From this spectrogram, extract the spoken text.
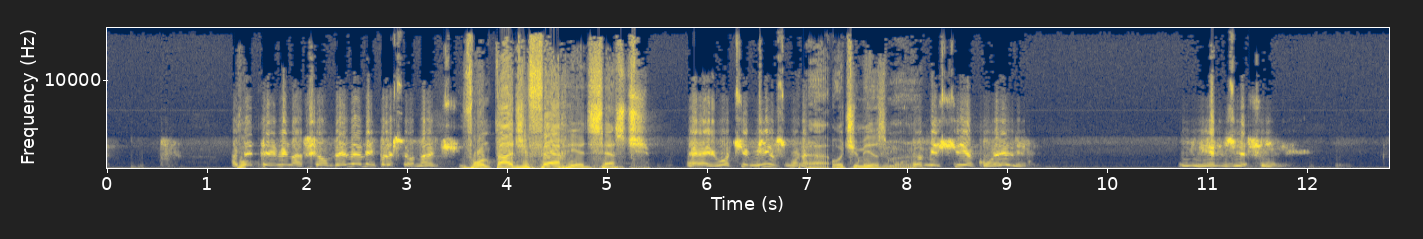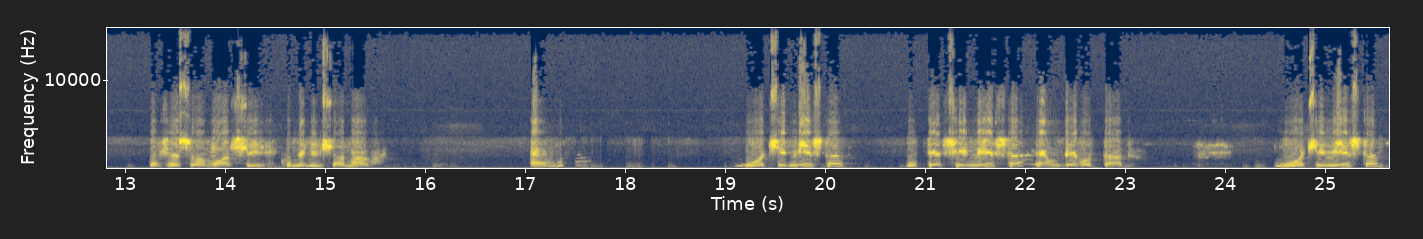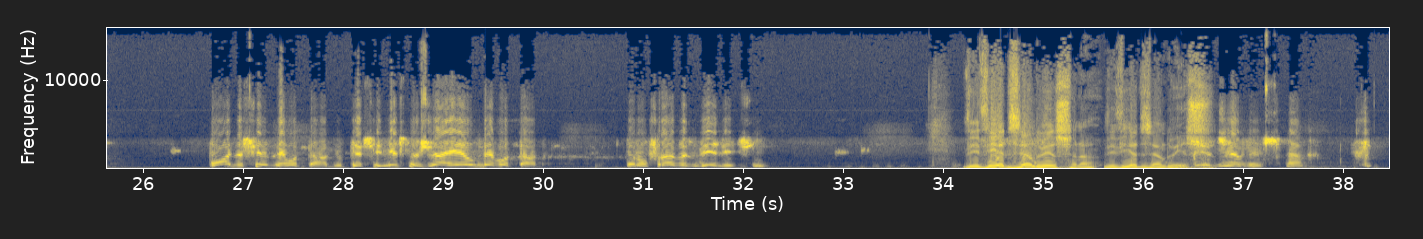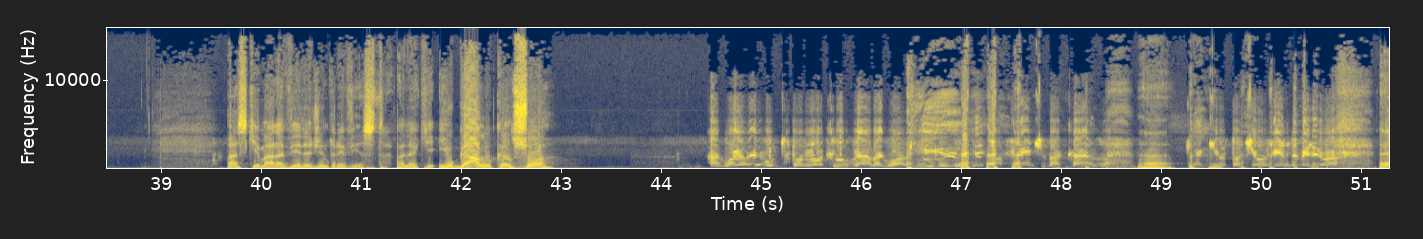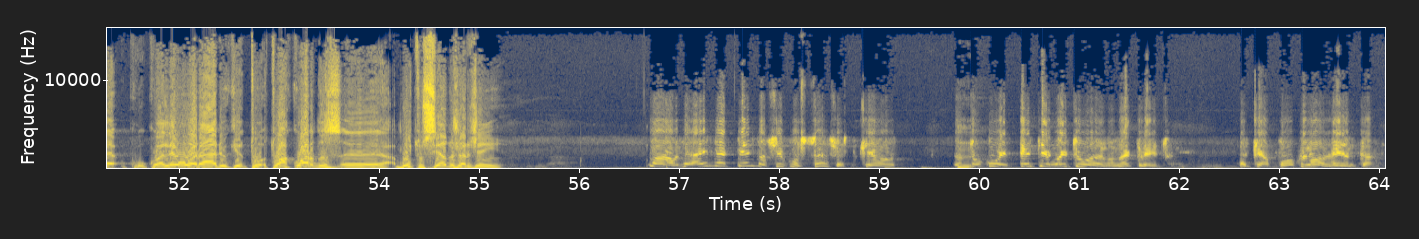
A determinação dele era impressionante. Vontade férrea, disseste. É, e o otimismo, né? É, otimismo. Eu mexia com ele e ele dizia assim, professor Moacir, como ele me chamava. É, o otimista, o pessimista é um derrotado. O otimista pode ser derrotado. O pessimista já é um derrotado. Eram frases dele, sim. Vivia dizendo isso, né? Vivia dizendo isso. Vivia dizendo isso, né? Mas que maravilha de entrevista. Olha aqui. E o Galo cansou? Agora eu estou em outro lugar agora. Eu mudei para frente da casa, ah. que aqui eu estou te ouvindo melhor. É, qual é o horário que. Tu, tu acordas é, muito cedo, Jardim? Não, aí depende das circunstâncias, porque eu estou hum. com 88 anos, né, Cleito? Daqui a pouco 90.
